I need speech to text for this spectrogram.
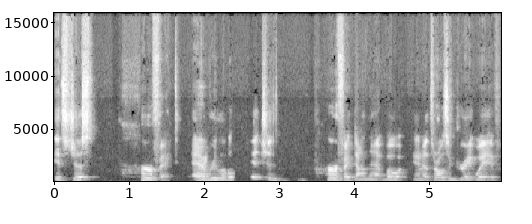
It's just perfect. Every mm-hmm. little pitch is perfect on that boat, and it throws a great wave.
